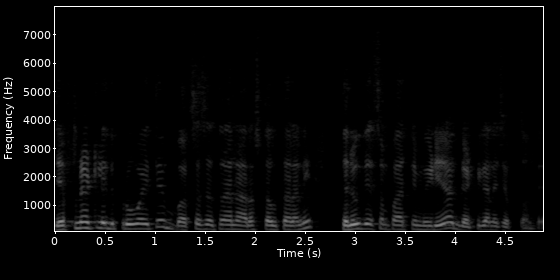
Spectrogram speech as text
డెఫినెట్లీ ఇది ప్రూవ్ అయితే బొత్స సత్యనారాయణ అరెస్ట్ అవుతారని తెలుగుదేశం పార్టీ మీడియా గట్టిగానే చెప్తోంది.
